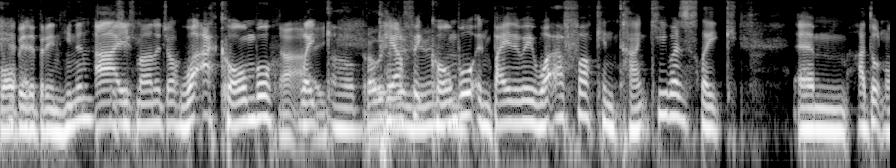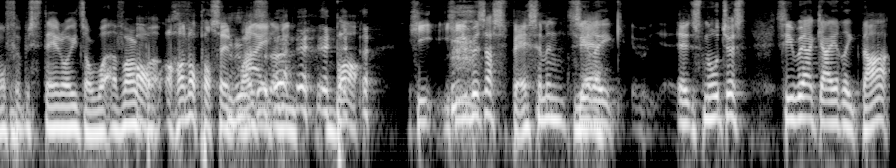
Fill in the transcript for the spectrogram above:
Bobby the Brain Heenan Aye. is his manager. What a combo! Aye. Like Oh, perfect combo. And by the way, what a fucking tank he was. Like, um, I don't know if it was steroids or whatever, Oh, but hundred percent was. I mean, but he he was a specimen. See, Yeah. like it's not just see with a guy like that.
